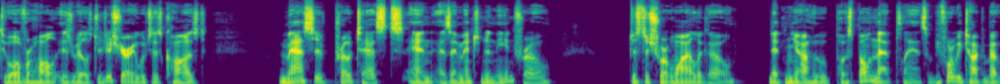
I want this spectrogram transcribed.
to overhaul Israel's judiciary, which has caused massive protests. And as I mentioned in the intro, just a short while ago, Netanyahu postponed that plan. So before we talk about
